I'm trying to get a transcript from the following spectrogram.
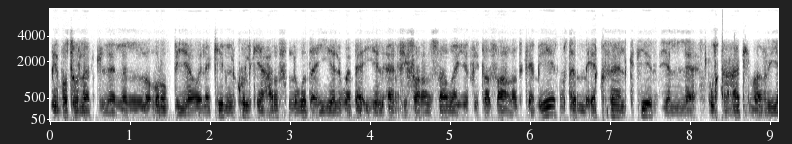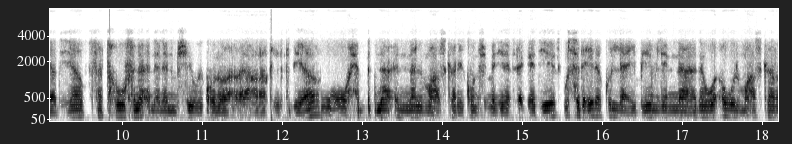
بالبطولات الأوروبية. ولكن الكل كيعرف الوضعيه الوبائيه الآن في فرنسا وهي في تصاعد كبير. وتم إقفال كثير ديال القاعات الرياضية. فتخوفنا أننا نمشي ويكونوا عراقيل كبيرة. وحبتنا أن المعسكر يكون في مدينة اكادير واستدعينا كل اللاعبين لأن هذا هو أول معسكر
